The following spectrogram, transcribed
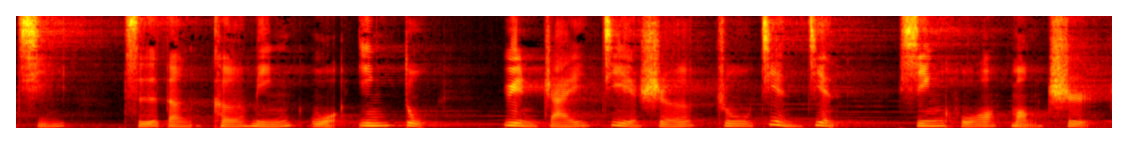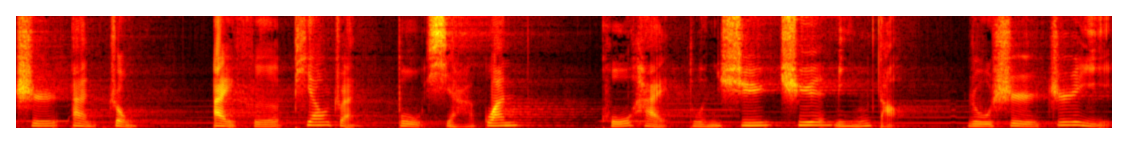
期，此等可名我应度。运宅借蛇诸渐渐，心火猛炽痴暗重，爱河飘转不暇观，苦海沦虚缺明导。如是知以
